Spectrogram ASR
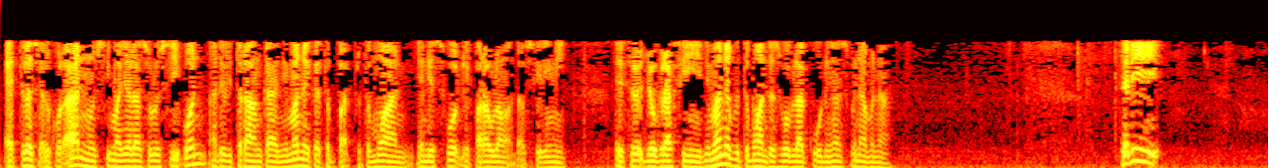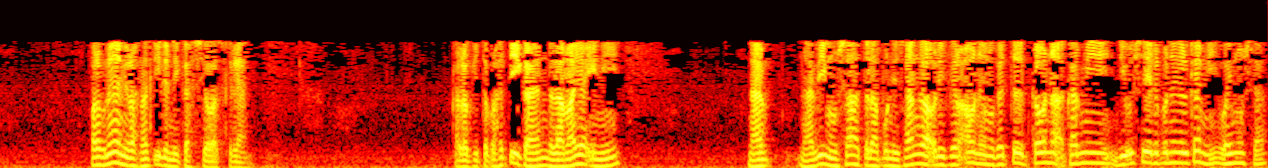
Atlas Al-Quran Musim Majalah Solusi pun ada diterangkan Di mana ke tempat pertemuan yang disebut oleh para ulama tafsir ini dari sudut geografi di mana pertemuan tersebut berlaku dengan sebenar-benar. Jadi para pendengar dirahmati dan dikasihi Allah sekalian. Kalau kita perhatikan dalam ayat ini Nabi Musa telah pun disanggah oleh Firaun yang berkata kau nak kami diusir daripada negeri kami wahai Musa.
